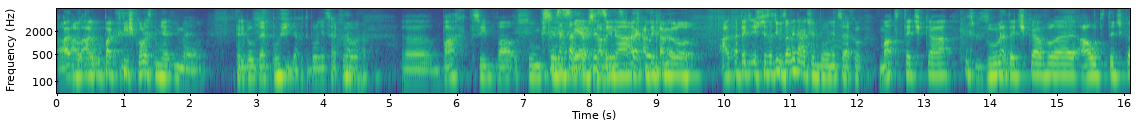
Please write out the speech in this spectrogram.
A, Ale a, a, potom- pak v té škole jsme měli e-mail, který byl úplně boží, jako to bylo něco jako uh, Bach 328 Přesně, přesně něco zavináč a teď tam bylo a, a teď ještě za tím zavináčem bylo něco jako mat tečka, zur tečka, vle, out tečka,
